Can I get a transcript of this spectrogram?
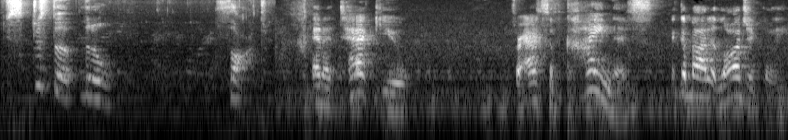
Just, just a little thought. And attack you for acts of kindness. Think about it logically.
